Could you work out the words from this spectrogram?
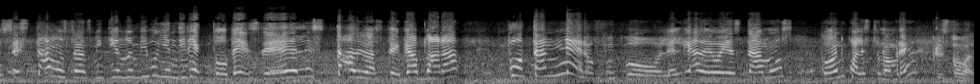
amigos, estamos transmitiendo en vivo y en directo desde el Estadio Azteca para Botanero Fútbol. El día de hoy estamos con, ¿cuál es tu nombre? Cristóbal,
